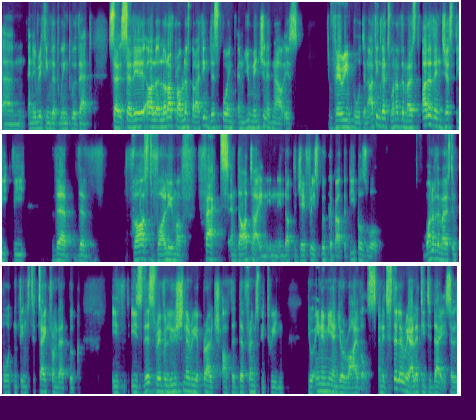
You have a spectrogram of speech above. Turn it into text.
um, and everything that went with that. So, so there are a lot of problems, but I think this point, and you mention it now, is very important. I think that's one of the most, other than just the the the the vast volume of facts and data in, in, in Dr. Jeffery's book about the People's War. One of the most important things to take from that book is, is this revolutionary approach of the difference between your enemy and your rivals. And it's still a reality today. So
